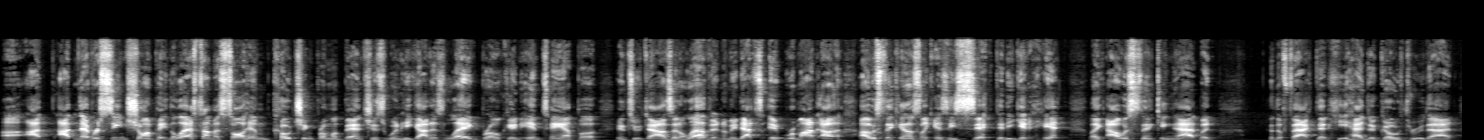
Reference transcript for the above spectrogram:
Uh, I've, I've never seen Sean Payton. The last time I saw him coaching from a bench is when he got his leg broken in Tampa in 2011. I mean, that's it. Remind I, I was thinking, I was like, is he sick? Did he get hit? Like I was thinking that, but the fact that he had to go through that,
